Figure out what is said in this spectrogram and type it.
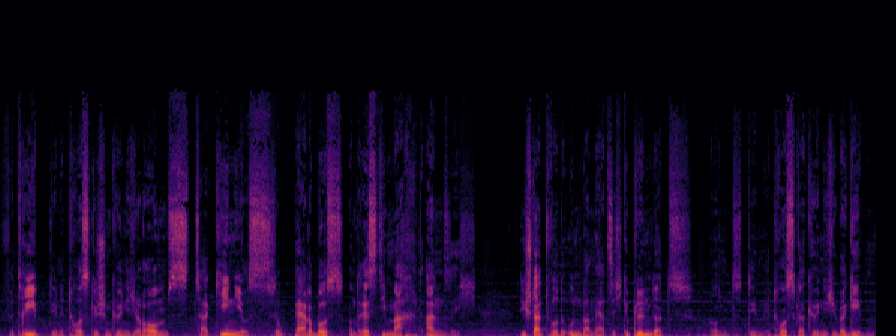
vertrieb den etruskischen König Roms Tarquinius Superbus und riss die Macht an sich. Die Stadt wurde unbarmherzig geplündert und dem Etruskerkönig übergeben.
